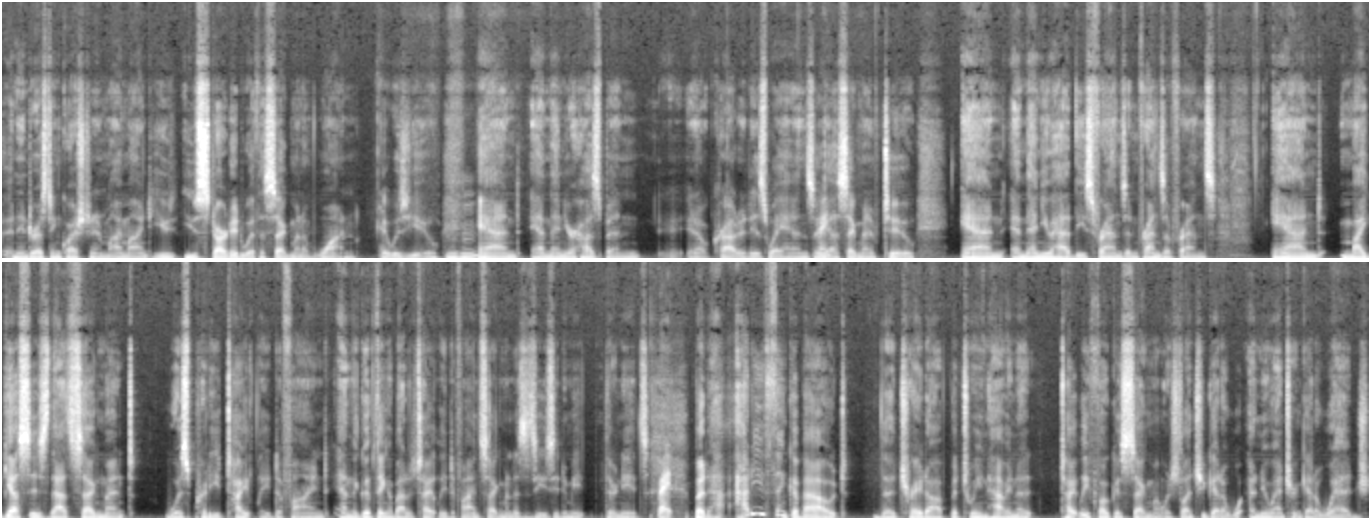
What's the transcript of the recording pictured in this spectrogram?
an interesting question in my mind. You you started with a segment of one. It was you, Mm-hmm. and and then your husband, you know, crowded his way in. So Right. a segment of two, and and then you had these friends and friends of friends, and my guess is that segment was pretty tightly defined. And the good thing about a tightly defined segment is it's easy to meet their needs. Right. But h- how do you think about the trade-off between having a tightly focused segment, which lets you get a new entrant get a wedge,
